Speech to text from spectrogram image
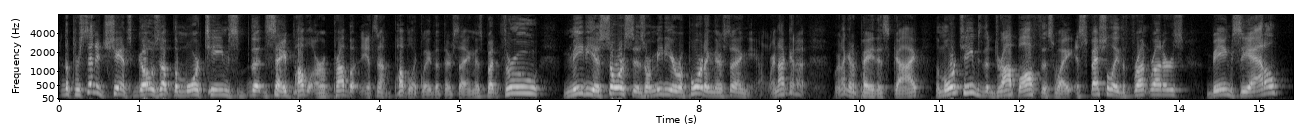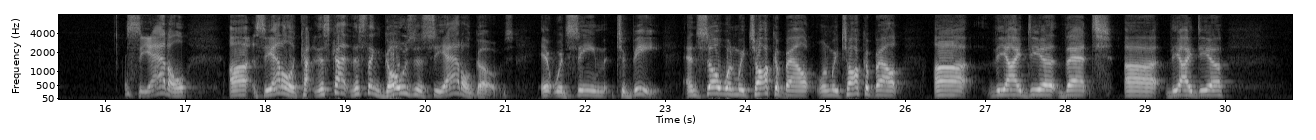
the percentage chance goes up the more teams that say public or probably it's not publicly that they're saying this, but through media sources or media reporting, they're saying you know, we're not gonna we're not gonna pay this guy. The more teams that drop off this way, especially the front runners being Seattle, Seattle, uh, Seattle, this kind this thing goes as Seattle goes. It would seem to be, and so when we talk about when we talk about uh, the idea that uh, the idea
